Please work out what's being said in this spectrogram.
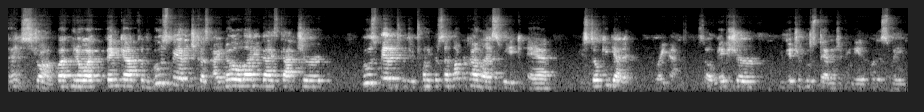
that is strong. But you know what? Thank God for the booze bandage because I know a lot of you guys got your booze bandage with your 20% leprechaun last week, and you still can get it right now. So make sure you get your booze bandage if you need it for this week.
